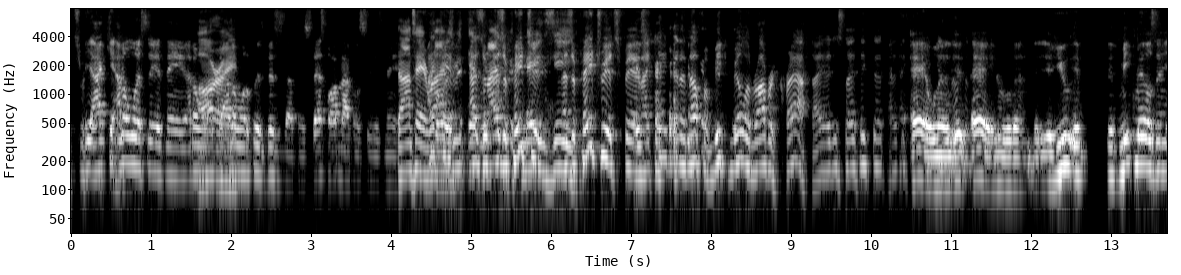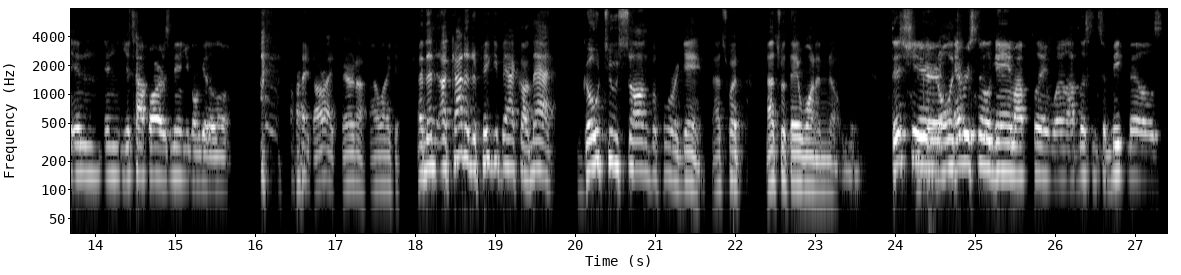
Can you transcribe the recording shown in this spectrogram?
yeah, I can't. I don't want to say his name. I don't. Want, right. I don't want to put his business out there. So that's why I'm not going to say his name. Dante Rhymes. As, as, as, a Patriots, as a Patriots fan, I can't get enough of Meek Mill and Robert Kraft. I, I just I think that. I think hey, well, it, hey, well, then if you if, if Meek Mill's in, in in your top artists, man, you're gonna get along. all right, all right, fair enough. I like it. And then uh, kind of to piggyback on that, go-to song before a game. That's what that's what they want to know. This year, only- every single game I've played well, I've listened to Meek Mill's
